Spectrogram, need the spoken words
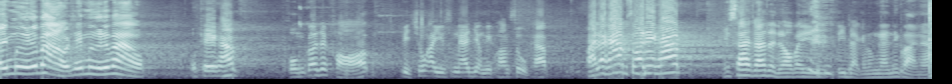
ใช้มือหรือเปล่า ใช้มือหรือเปล่า โอเคครับ ผมก็จะขอปิดช่วงอายุสแมทอย่างมีความสุขครับ ไปแล้วครับ สวัสดีครับลิซ่าจ้าเดี๋ยวเราไปตีแบดกันตรงนั้นดีกว่านะ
